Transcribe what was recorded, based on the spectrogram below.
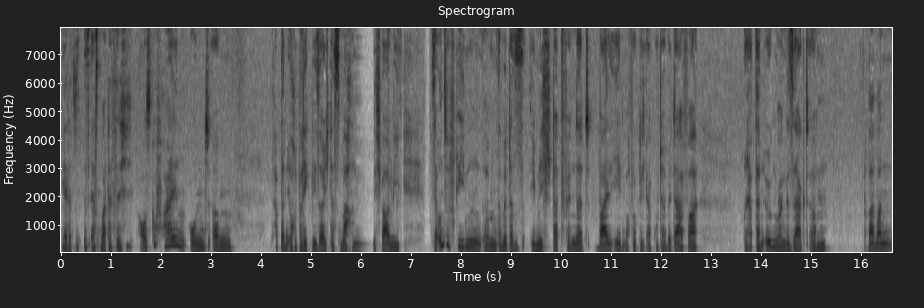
ja das ist erstmal tatsächlich ausgefallen und ähm, habe dann auch überlegt, wie soll ich das machen. Ich war irgendwie sehr unzufrieden ähm, damit, dass es eben nicht stattfindet, weil eben auch wirklich akuter Bedarf war. Und habe dann irgendwann gesagt, ähm, weil man,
